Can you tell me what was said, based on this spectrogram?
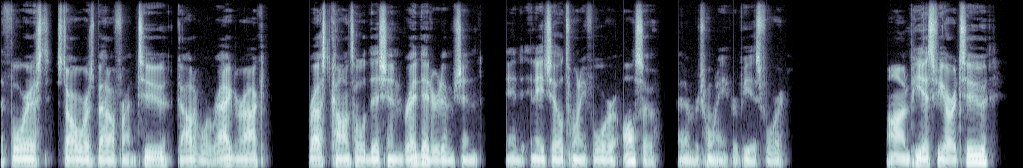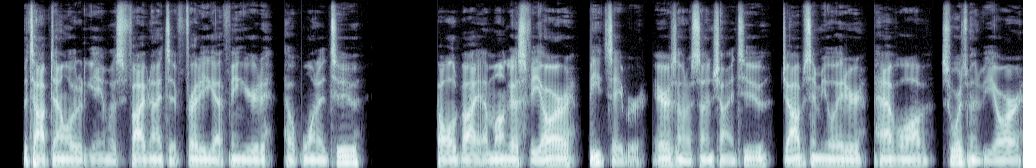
The Forest, Star Wars Battlefront 2, God of War Ragnarok, Rust Console Edition, Red Dead Redemption, and NHL 24 also at number 20 for PS4. On PSVR 2, the top downloaded game was Five Nights at Freddy Got Fingered, Help Wanted 2, followed by Among Us VR, Beat Saber, Arizona Sunshine 2, Job Simulator, Pavlov, Swordsman VR,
